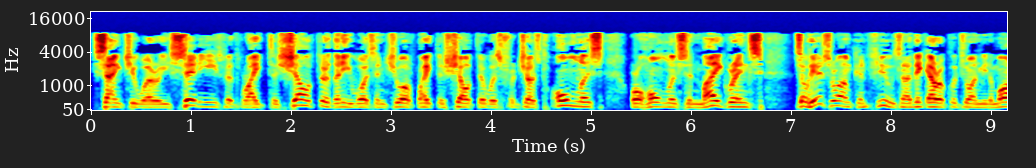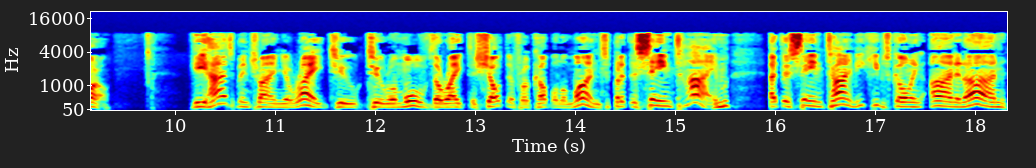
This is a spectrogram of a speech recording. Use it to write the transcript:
sanctuary cities with right to shelter. Then he wasn't sure if right to shelter was for just homeless or homeless and migrants. So here's where I'm confused, and I think Eric will join me tomorrow he has been trying, you're right, to, to remove the right to shelter for a couple of months. But at the same time, at the same time, he keeps going on and on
